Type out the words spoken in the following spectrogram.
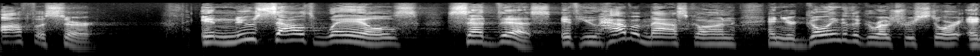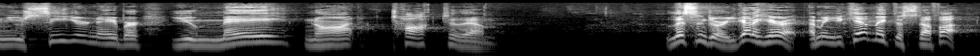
officer in New South Wales said this If you have a mask on and you're going to the grocery store and you see your neighbor, you may not talk to them. Listen to her. You got to hear it. I mean, you can't make this stuff up.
